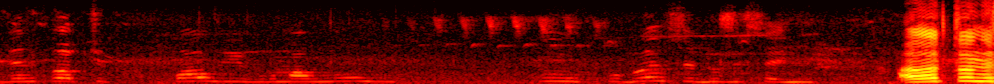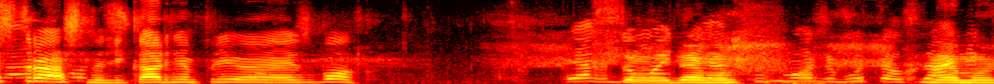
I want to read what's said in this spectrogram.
один хлопчик впав і зламав ногу. Ну, побився дуже сильно. але то не страшно, лікарня при е, збоку. Як Все, думаєте, йдемо. як тут може бути охранник? Ми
